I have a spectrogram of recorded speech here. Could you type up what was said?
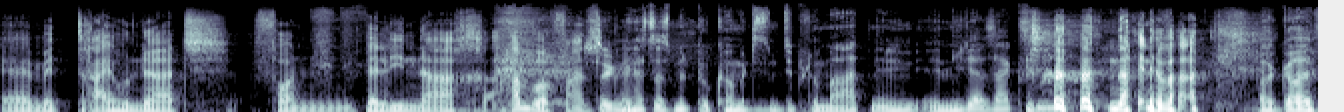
äh, mit 300 von Berlin nach Hamburg fahren zu Entschuldigung, können. hast du das mitbekommen mit diesem Diplomaten in, in Niedersachsen? Nein, aber oh Gott.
